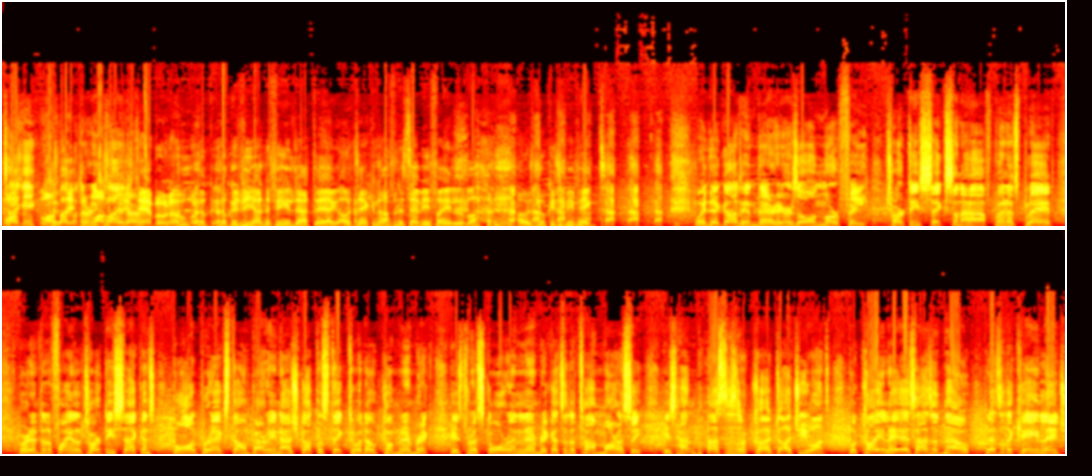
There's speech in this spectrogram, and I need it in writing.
Taggy, come back with the Wasn't his there. debut now, but- Look, look at me on the field that day. I was taken off in the semi final, but I was looking to be picked. when you got in there. Here's Eoin Murphy. 36 and a half minutes played. We're into the final 30 seconds. Ball breaks down. Barry Nash got the stick to it. Out come Limerick. Is there a score in Limerick? Gets it to Tom Morrissey. His hand passes are dodgy ones, but Kyle Hayes has it now. Plays it to Cian Lynch.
